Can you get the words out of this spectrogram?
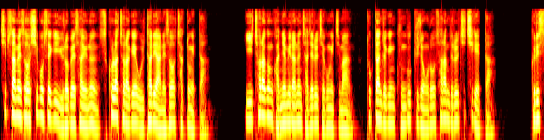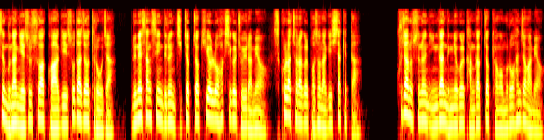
13에서 15세기 유럽의 사유는 스콜라 철학의 울타리 안에서 작동했다. 이 철학은 관념이라는 자재를 제공했지만 독단적인 궁극 규정으로 사람들을 지치게 했다. 그리스 문학 예술 수학 과학이 쏟아져 들어오자 르네상스인들은 직접적 희열로 학식을 조율하며 스콜라 철학을 벗어나기 시작했다. 쿠자누스는 인간 능력을 감각적 경험으로 한정하며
